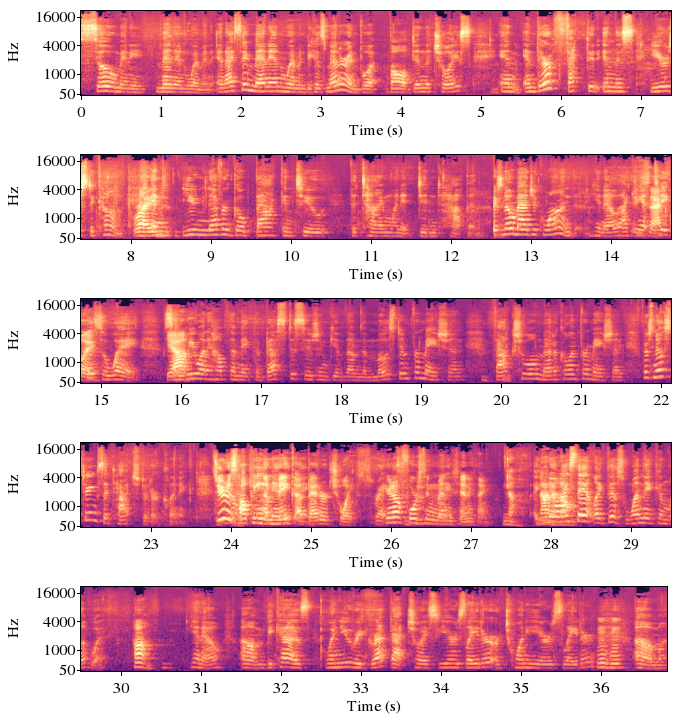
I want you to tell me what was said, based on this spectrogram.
so many men and women, and I say men and women because men are invo- involved in the choice, and and they're affected in this years to come. Right. And you never go back into the time when it didn't happen. There's no magic wand, you know. I can't Exactly. take this away. So Yeah. we want to help them make the best decision, give them the most information, Mm-hmm. factual medical information. There's no strings attached at our clinic. So you're You just helping them gain make a better choice. Right. You're not Mhm. forcing them Right. into anything. No, You know, at I say it like this: one they can live with. Huh. You know, um, because when you regret that choice years later or 20 years later, Mm-hmm. um,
